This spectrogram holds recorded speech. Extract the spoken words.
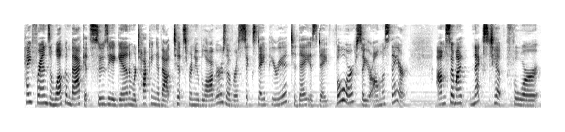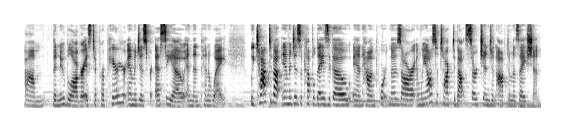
Hey, friends, and welcome back. It's Susie again, and we're talking about tips for new bloggers over a six day period. Today is day four, so you're almost there. Um, so, my next tip for um, the new blogger is to prepare your images for SEO and then pin away. We talked about images a couple days ago and how important those are, and we also talked about search engine optimization.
